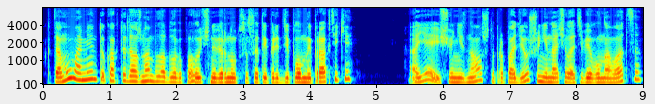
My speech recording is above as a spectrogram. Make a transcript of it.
К тому моменту, как ты должна была благополучно вернуться с этой преддипломной практики, а я еще не знал, что пропадешь и не начал о тебе волноваться,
